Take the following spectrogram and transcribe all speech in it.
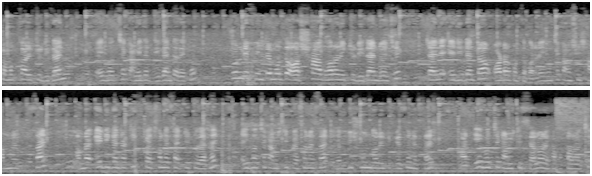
চমৎকার একটি ডিজাইন এই হচ্ছে কামিজের ডিজাইনটা দেখুন। চুন্ডি প্রিন্টের মধ্যে অসাধারণ একটি ডিজাইন রয়েছে। চাইলে এই ডিজাইনটা অর্ডার করতে পারেন। এই হচ্ছে কামিজটির সামনের সাইড আমরা এই ডিজাইনটা ঠিক পেছনের সাইডটি একটু দেখাই। এই হচ্ছে কামিজটি পেছনের সাইড হেভি সুন্দর একটি পেছনের সাইড আর এই হচ্ছে কামিজটির স্যালোরে কাপড়টা রয়েছে।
